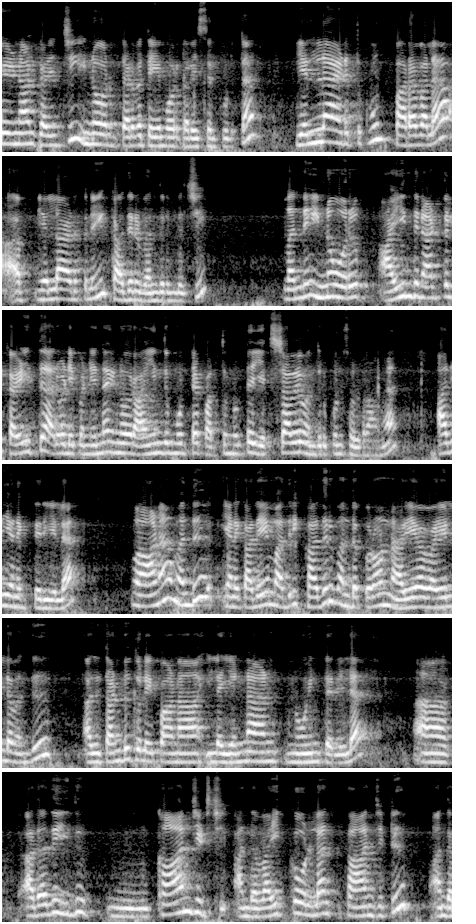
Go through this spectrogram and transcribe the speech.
ஏழு நாள் கழித்து இன்னொரு தடவை தேமோர் கரைசல் கொடுத்தேன். எல்லா இடத்துக்கும் பரவலாக எல்லா இடத்துலையும் கதிர் வந்துருந்துச்சு. வந்து இன்னும் ஒரு ஐந்து நாட்கள் கழித்து அறுவடை பண்ணியிருந்தா இன்னொரு ஐந்து முட்டை பத்து முட்டை எக்ஸ்ட்ராவே வந்திருக்குன்னு சொல்கிறாங்க அது எனக்கு தெரியல. ஆனால் வந்து எனக்கு அதே மாதிரி கதிர் வந்தப்புறம் நிறைய வயலில் வந்து அது தண்டு துளைப்பானா இல்லை என்னான்னு நோயின்னு தெரியல. அதாவது இது காஞ்சிடுச்சு. அந்த வைக்கோல்லாம் காஞ்சிட்டு அந்த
